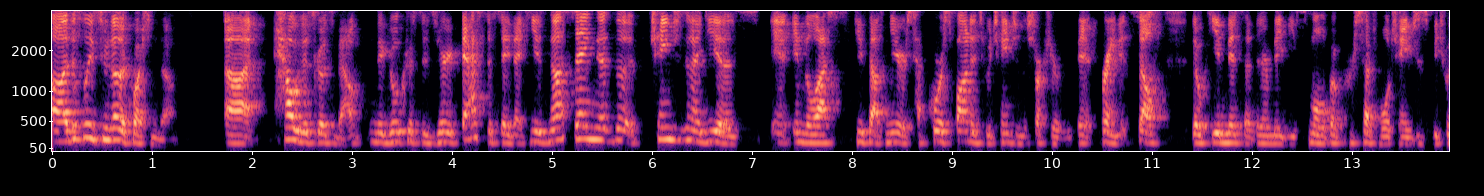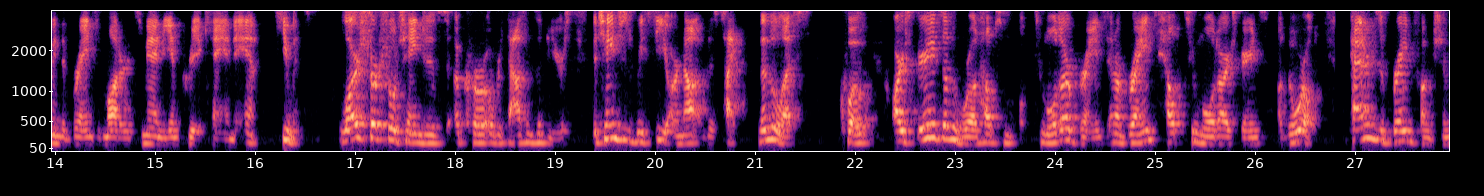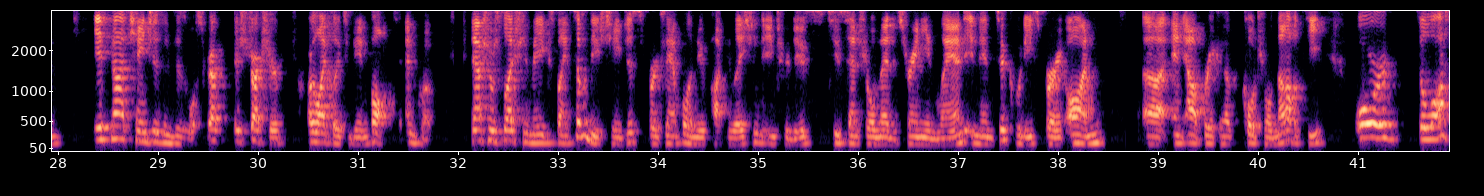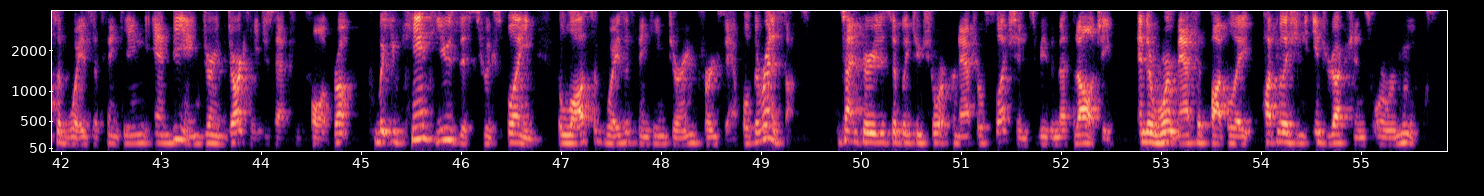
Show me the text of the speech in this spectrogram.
Uh, this leads to another question, though. Uh, how this goes about. McGilchrist is very fast to say that he is not saying that the changes in ideas in, in, the last few thousand years have corresponded to a change in the structure of the brain itself, though he admits that there may be small but perceptible changes between the brains of modern humanity and pre-Archean and humans. Large structural changes occur over thousands of years. The changes we see are not of this type. Nonetheless, quote, our experience of the world helps to mold our brains, and our brains help to mold our experience of the world. Patterns of brain function, if not changes in visible structure, are likely to be involved, end quote. Natural selection may explain some of these changes. For example, a new population introduced to central Mediterranean land in antiquity spurring on uh, an outbreak of cultural novelty, or the loss of ways of thinking and being during the Dark Ages after the fall of Rome. But you can't use this to explain the loss of ways of thinking during, for example, the Renaissance. The time period is simply too short for natural selection to be the methodology, and there weren't massive popula- population introductions or removals.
